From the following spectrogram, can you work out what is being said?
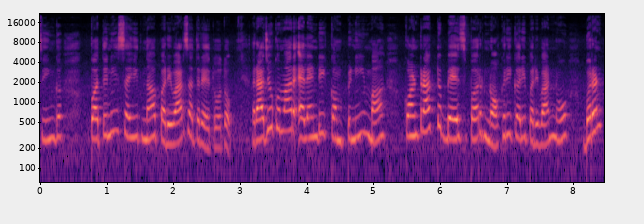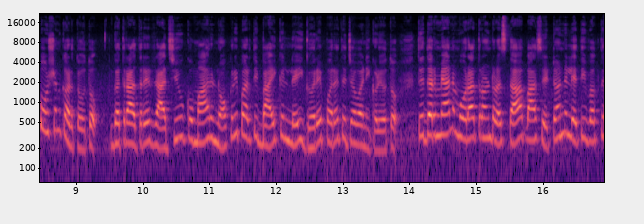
સિંઘ પત્ની સહિતના પરિવાર સાથે રહેતો હતો. રાજીવકુમાર એલ એન્ડ ટી કંપનીમાં કોન્ટ્રાક્ટ બેઝ પર નોકરી કરી પરિવારનું ભરણ પોષણ કરતો હતો. ગત રાત્રે રાજીવ કુમાર નોકરી પરથી બાઇક લઈ ઘરે પરત જવા નીકળ્યો હતો. તે દરમિયાન મોરા ત્રણ રસ્તા પાસે ટર્ન લેતી વખતે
